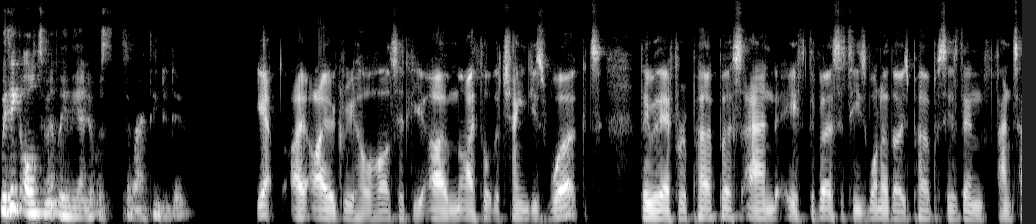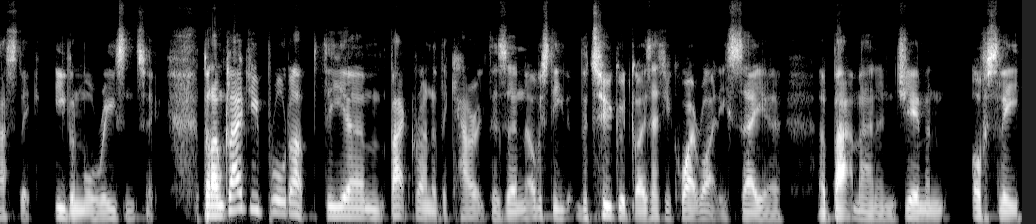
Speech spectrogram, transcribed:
we think ultimately in the end it was the right thing to do. Yeah, I, I agree wholeheartedly. Um, I thought the changes worked. They were there for a purpose, and if diversity is one of those purposes, then fantastic. Even more reason to. But I'm glad you brought up the um, background of the characters, and obviously the two good guys, as you quite rightly say, uh, are Batman and Jim, and obviously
